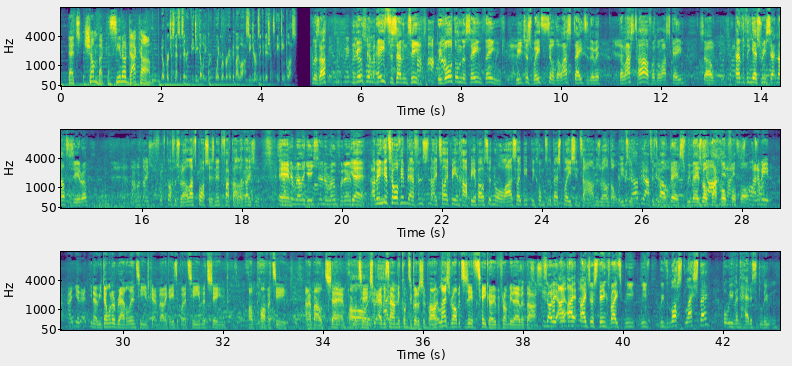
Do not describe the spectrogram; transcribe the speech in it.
That's chumbacasino.com. No purchase necessary. VGW Group. Void were prohibited by law. See terms and conditions. 18 plus. as that. You go from 8 to 17th. We've all done the same thing. We just waited till the last day to do it. The last half of the last game. So everything gets reset now to zero. Allardyce was fucked off as well. That's boss, isn't it? The fact Allardyce. Um, Second relegation in a row for him. Yeah, I mean, you're talking reference tonight to like being happy about it and all that. It's like we, we come to the best place in town as well, don't we? If we to- can't be happy do about this, we may as well pack up right, football. spot And I mean, you know- you don't want to revel in teams getting relegated, but a team that sing about poverty and about certain oh, politics every time they come to Goodison Park. Les Roberts is here to take over from me there with that. Sorry, I, I, I just think right. We we've we've lost Leicester, but we've inherited Luton.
